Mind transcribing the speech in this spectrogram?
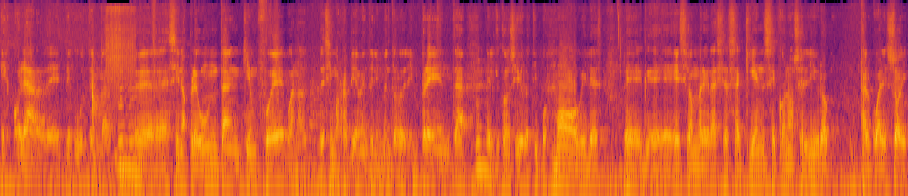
escolar de, Gutenberg. Eh, si nos preguntan quién fue, bueno, decimos rápidamente el inventor de la imprenta, el que consiguió los tipos móviles, eh, eh, ese hombre gracias a quien se conoce el libro tal cual es hoy.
